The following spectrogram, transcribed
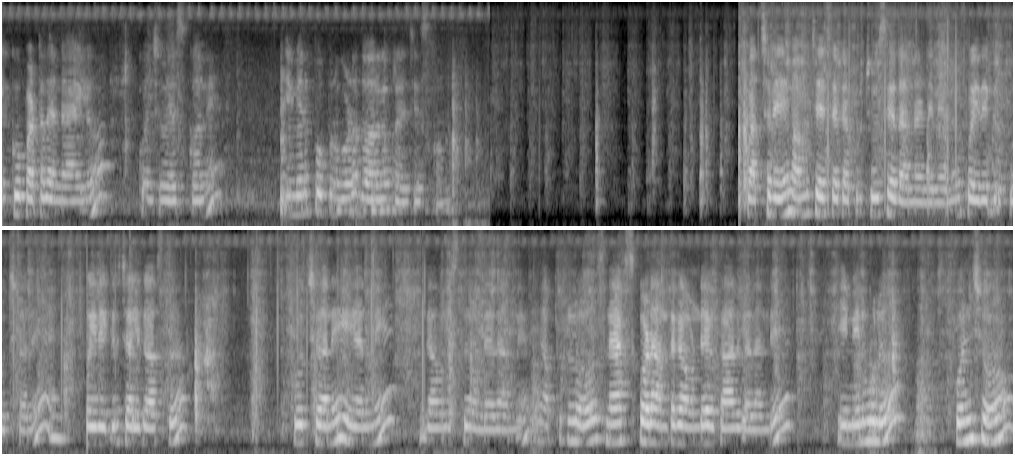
ఎక్కువ పట్టదండి ఆయిల్. కొంచెం వేసుకొని ఈ మినపప్పును కూడా దోరగా ఫ్రై చేసుకుందాం. పచ్చడి మా అమ్మ చేసేటప్పుడు చూసేదాన్నండి నేను. పొయ్యి దగ్గర కూర్చొని పొయ్యి దగ్గర చలి కాస్తూ కూర్చొని ఇవన్నీ గమనిస్తూ ఉండేదాన్ని. అప్పట్లో స్నాక్స్ కూడా అంతగా ఉండేవి కాదు కదండి. ఈ మినుములు కొంచెం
